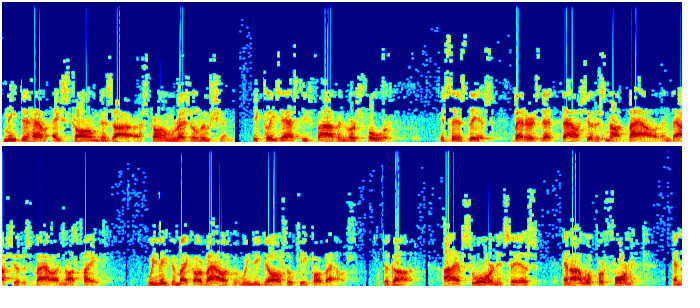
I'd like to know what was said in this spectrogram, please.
need to have a strong desire, a strong resolution. Ecclesiastes 5 and verse 4, it says this, Better is that thou shouldest not vow than thou shouldest vow and not pay. We need to make our vows, but we need to also keep our vows to God. I have sworn, it says, and I will perform it, and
